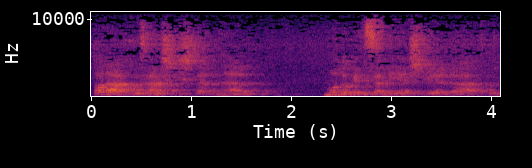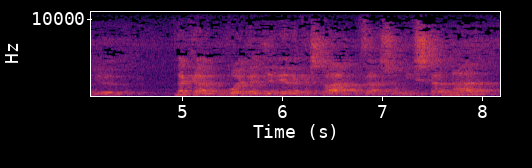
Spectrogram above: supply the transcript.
Találkozás Istennel. Mondok egy személyes példát, hogy nekem volt egy ilyen érdekes találkozásom Istennel.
